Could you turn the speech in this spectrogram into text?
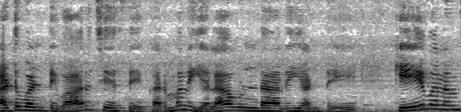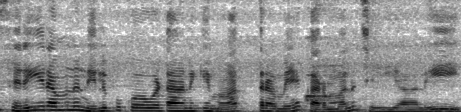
అటువంటి వారు చేసే కర్మలు ఎలా ఉండాలి అంటే కేవలం శరీరమును నిలుపుకోవటానికి మాత్రమే కర్మలు చేయాలి.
